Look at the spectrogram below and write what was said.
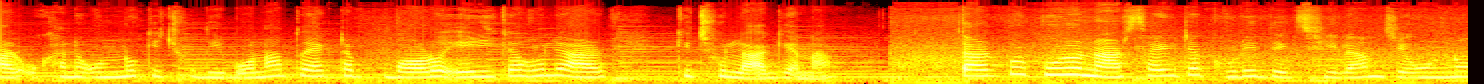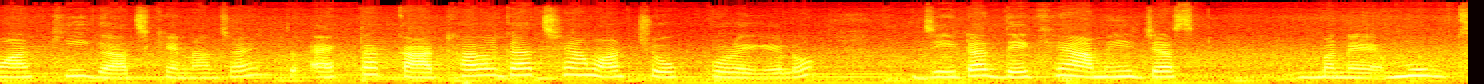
আর ওখানে অন্য কিছু দিব না, তো একটা বড় এরিকা হলে আর কিছু লাগে না। তারপর পুরো নার্সারিটা ঘুরে দেখছিলাম যে অন্য আর কি গাছ কেনা যায়। তো একটা কাঁঠাল গাছে আমার চোখ পড়ে গেল, যেটা দেখে আমি জাস্ট মানে মুগ্ধ।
